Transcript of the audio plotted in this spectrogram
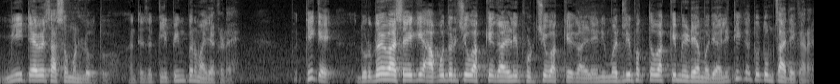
मी त्यावेळेस असं म्हणलो होतो आणि त्याचं क्लिपिंग पण माझ्याकडे आहे. ठीक आहे दुर्दैव असं आहे की अगोदरची वाक्य गाळली पुढची वाक्य गाळली आणि मधली फक्त वाक्य मीडियामध्ये आली. ठीक आहे तो तुमचा अधिकार आहे.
